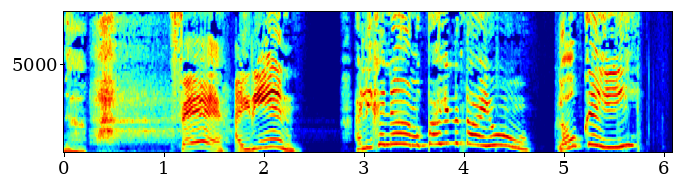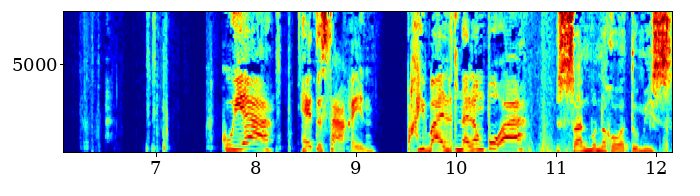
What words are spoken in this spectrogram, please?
Na. Fe! Irene! Halika na, magbayad na tayo. Okay. Kuya, heto sa akin. Pakibalot na lang po ah. Saan mo nakuha to, miss?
